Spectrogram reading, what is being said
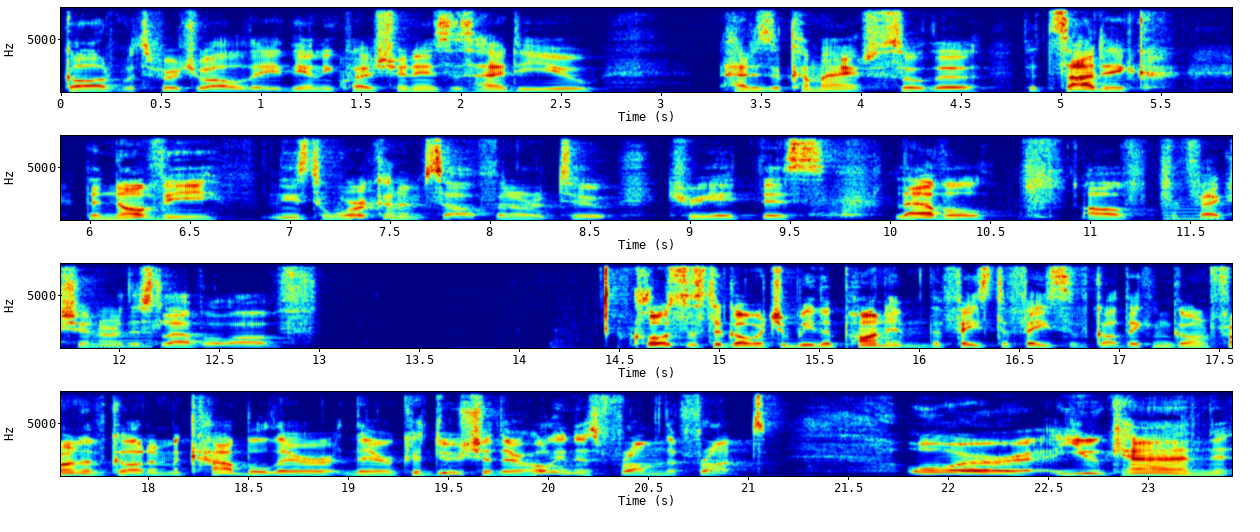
God, with spirituality. The only question is, is how do you how does it come out? So the the tzaddik, the novi, needs to work on himself in order to create this level of perfection or this level of closest to God, which would be the panim, the face to face of God. They can go in front of God and makabel their their kedusha, their holiness from the front. Or you can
